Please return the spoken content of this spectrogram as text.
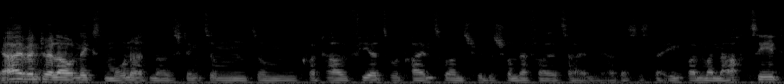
Ja, eventuell auch nächsten Monaten. Also ich denke, zum, zum Quartal 4 2023 wird es schon der Fall sein, ja, dass es da irgendwann mal nachzieht.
